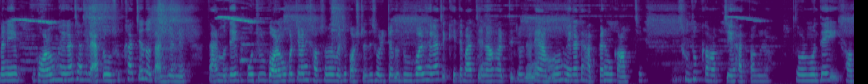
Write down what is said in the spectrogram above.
মানে গরম হয়ে গেছে, আসলে এত ওষুধ খাচ্ছে তো তার জন্যে। তার মধ্যে প্রচুর গরম করছে মানে সবসময় বলছে কষ্টতে শরীরটা তো দুর্বল হয়ে গেছে, খেতে পারছে না, হাঁটতে চলছে মানে এমন হয়ে গেছে হাত পা এরকম কাঁপছে, শুধু কাঁপছে হাত পাগুলো তো ওর মধ্যেই সব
